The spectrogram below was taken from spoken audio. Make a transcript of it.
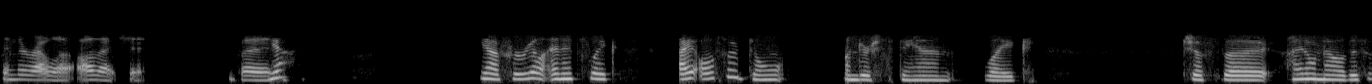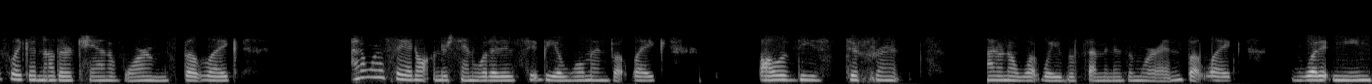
Cinderella, all that shit. But Yeah. Yeah, for real. And it's like I also don't understand like just the I don't know, this is like another can of worms, but like I don't want to say I don't understand what it is to be a woman, but like all of these different I don't know what wave of feminism we're in, but like what it means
